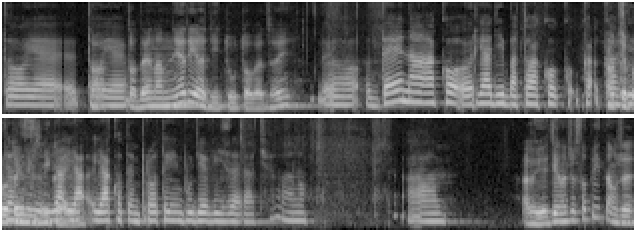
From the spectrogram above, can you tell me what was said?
to je... To, A je... to DNA neriadi túto vec, hej? DNA ako riadi iba to, ako ka, každý ten, ja, ja, ako ten proteín bude vyzerať. Áno. A... A viete, na čo sa pýtam? Že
